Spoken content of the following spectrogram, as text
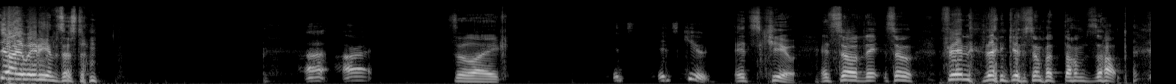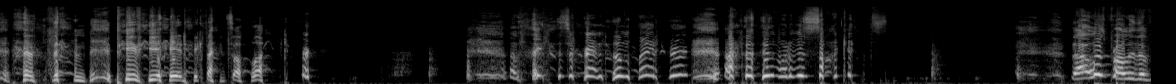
the Ileenium system. Uh, all right, So like it's it's cute. it's cute. And so they so Finn then gives him a thumbs up and then BB-8 ignites a lighter. I'm like this random lighter out of his, one of his sockets. That was probably the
